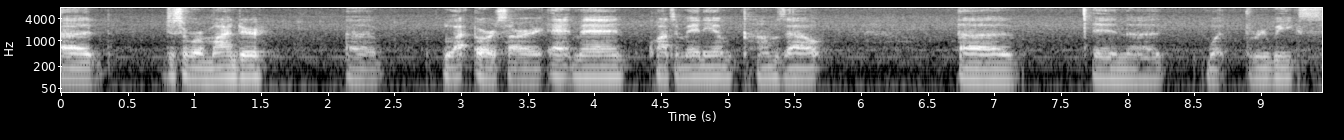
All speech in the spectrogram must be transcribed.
uh, just a reminder, uh, Black or sorry, Ant Man Quantumania comes out uh, in uh, what three weeks?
